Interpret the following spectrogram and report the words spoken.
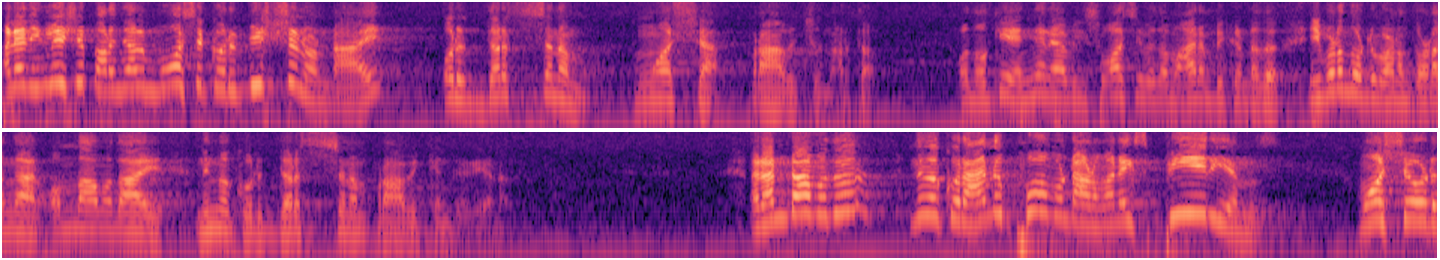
അല്ലെങ്കിൽ ഇംഗ്ലീഷിൽ പറഞ്ഞാൽ മോശയ്ക്ക് ഒരു വിഷൻ ഉണ്ടായി ഒരു ദർശനം മോശ പ്രാപിച്ചു എന്നർത്ഥം. അപ്പൊ നോക്കി എങ്ങനെയാ വിശ്വാസ ജീവിതം ആരംഭിക്കേണ്ടത്? ഇവിടെ തൊട്ട് വേണം തുടങ്ങാൻ. ഒന്നാമതായി നിങ്ങൾക്കൊരു ദർശനം പ്രാപിക്കാൻ കഴിയണം. രണ്ടാമത് നിങ്ങൾക്കൊരു അനുഭവം ഉണ്ടാവണം an എക്സ്പീരിയൻസ് മോശയോട്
